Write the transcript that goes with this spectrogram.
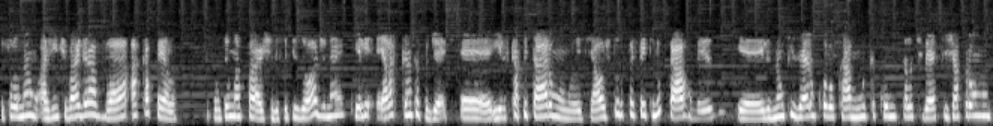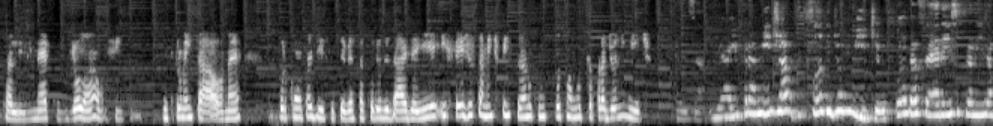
E falou: "Não, a gente vai gravar a capela". Então tem uma parte desse episódio, né, que ele, ela canta pro Jack. É, e eles captaram esse áudio, tudo foi feito no carro mesmo. É, eles não quiseram colocar a música como se ela tivesse já pronta ali, né, com violão, enfim, com instrumental, né. Por conta disso, teve essa curiosidade aí e fez justamente pensando como se fosse uma música para Johnny Mitchell. Exato. E aí, pra mim, já fã de Johnny Mitchell, fã da série, isso pra mim já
